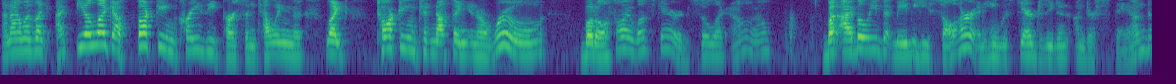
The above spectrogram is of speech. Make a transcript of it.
And I was like, I feel like a fucking crazy person telling the like talking to nothing in a room, but also I was scared. So like I don't know. But I believe that maybe he saw her and he was scared because he didn't understand.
